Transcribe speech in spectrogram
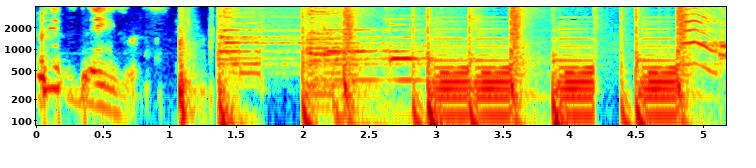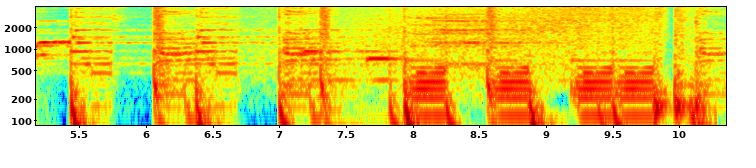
it's dangerous. Thank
